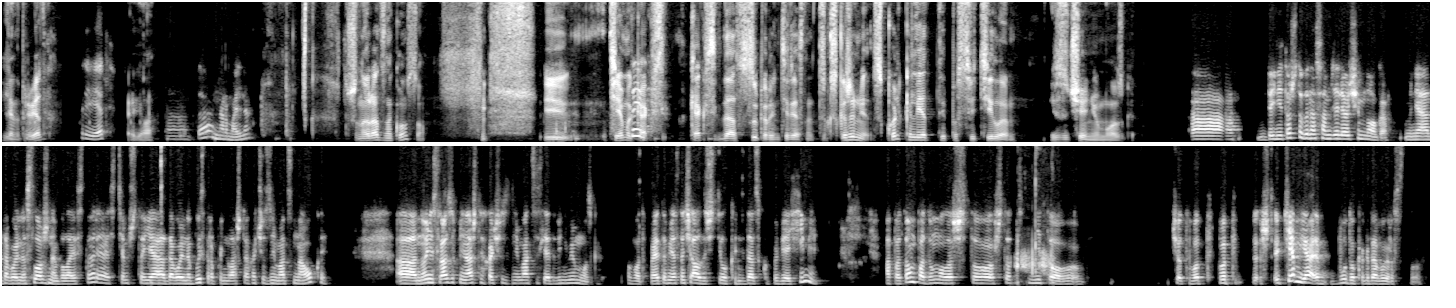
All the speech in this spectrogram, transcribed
Лена, привет. Привет. Как дела? А, да, нормально. Слушай, ну рад знакомству. И темы, Ты? как, как всегда, супер интересны. Так Скажи мне, сколько лет ты посвятила изучению мозга? А, да не то чтобы на самом деле очень много. У меня довольно сложная была история с тем, что я довольно быстро поняла, что я хочу заниматься наукой, а, но не сразу поняла, что я хочу заниматься исследованиями мозга. Вот, поэтому я сначала защитила кандидатскую по биохимии, а потом подумала, что что-то не то. Что-то вот, вот ш- кем я буду, когда вырасту.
